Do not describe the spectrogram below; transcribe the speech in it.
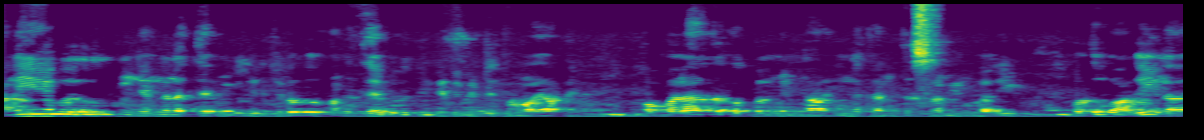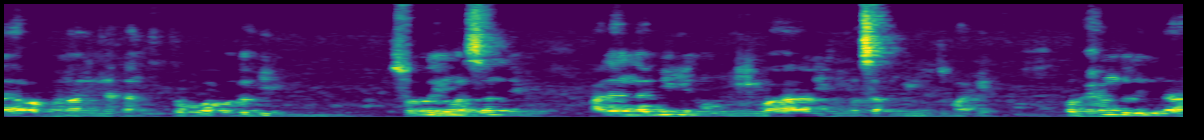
அனைவர்களுக்கும் என்னென்ன தேவைகள் இருக்கிறதோ அந்த தேவைகளுக்கு நிறைவேற்றி தருவாயாக ربنا تقبل منا انك انت السميع العليم وتب علينا يا ربنا انك انت التواب الرحيم صل وسلم على النبي الأمي وآله وصحبه أجمعين. والحمد لله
